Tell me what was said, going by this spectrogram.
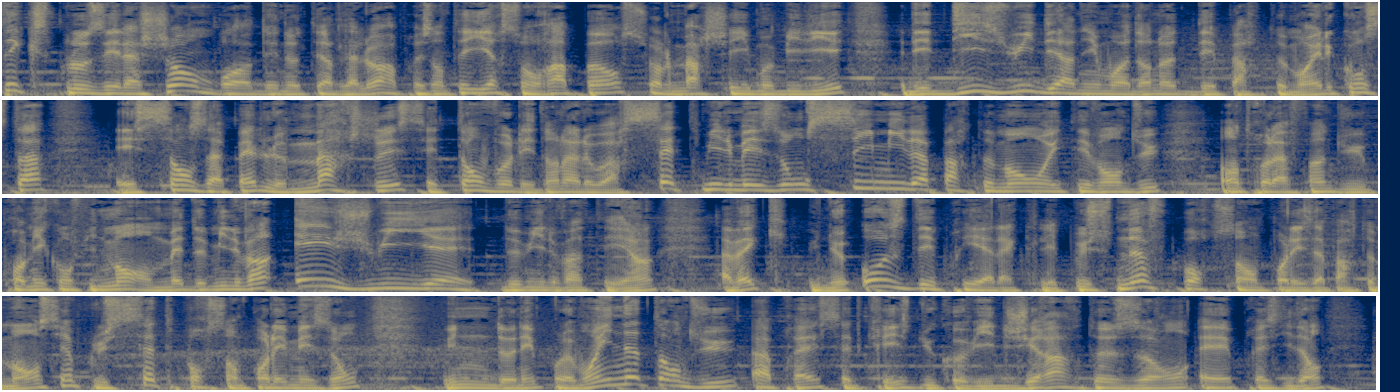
explosé. La Chambre des notaires de la Loire a présenté hier son rapport sur le marché immobilier des 18 derniers mois dans notre département. Et le constat est sans appel. Le marché s'est envolé dans la Loire. 7000 maisons, 6000 appartements ont été vendus entre la fin du premier confinement en mai 2020 et juillet 2021 avec une hausse des prix à la clé, plus 9% pour les appartements anciens, plus 7% pour les maisons. Une donnée pour le moins inattendue après cette crise du Covid. Gérard Dezan est président de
